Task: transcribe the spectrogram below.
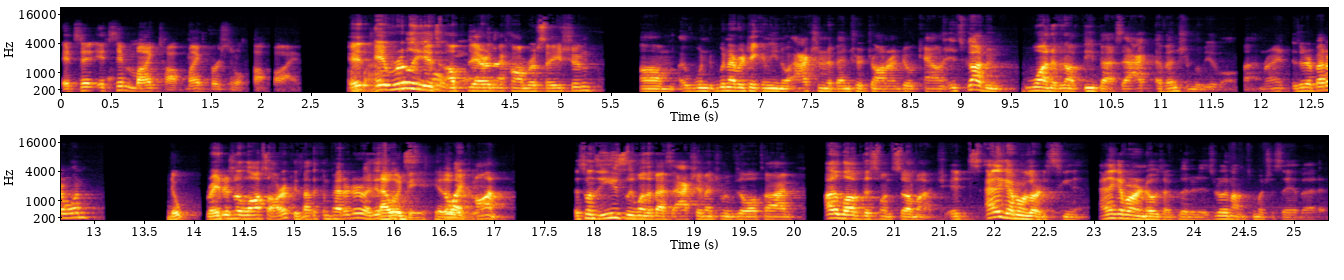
It's i- it's in my top, my personal top five. It, wow. it really is Oh, up there in that conversation. Um, when, whenever taking you know action and adventure genre into account, it's got to be one, if not the best act, adventure movie of all time, right? Is there a better one? Nope. Raiders of the Lost Ark is that the competitor? Like, this That would be. Yeah, that so would be. iconic. This one's easily one of the best action adventure movies of all time. I love this one so much. It's I think everyone's already seen it. I think everyone knows how good it is. Really, not too much to say about it.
